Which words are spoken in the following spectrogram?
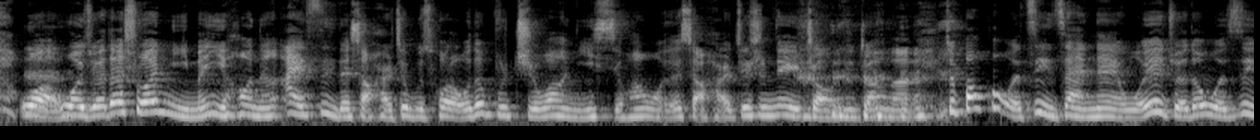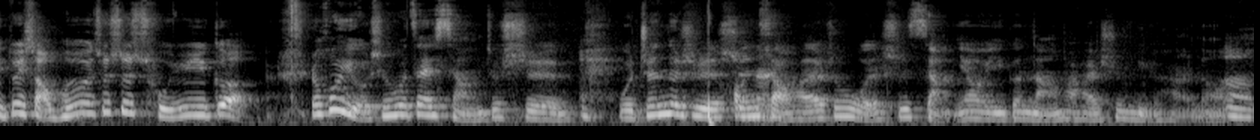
我，我觉得说你们以后能爱自己的小孩就不错了，我都不指望你喜欢我的小孩，就是那种，你知道吗？就包括我自己在内，我也觉得我自己对小朋友就是处于一个然后有时候在想，就是我真的是生小孩了之后，我是想要一个男孩还是女孩呢？嗯。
